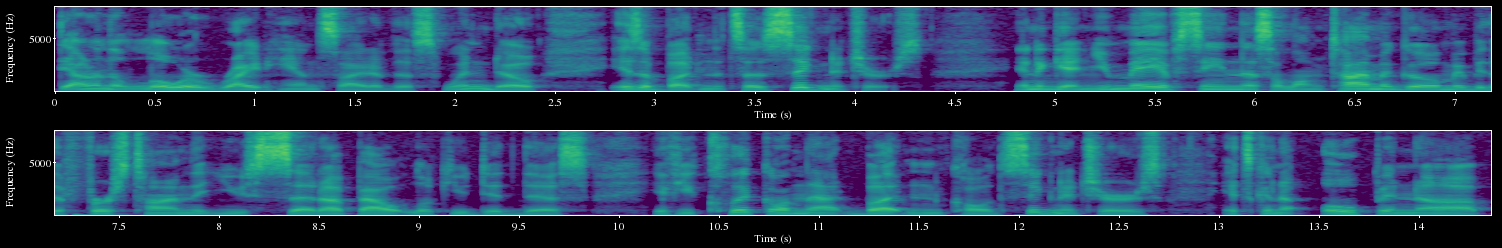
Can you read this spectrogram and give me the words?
Down in the lower right hand side of this window is a button that says Signatures. And again, you may have seen this a long time ago, maybe the first time that you set up Outlook you did this. If you click on that button called Signatures, it's going to open up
